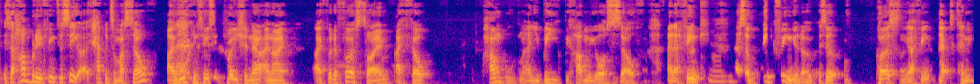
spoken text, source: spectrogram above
It's a humbling thing to see. It happened to myself. I walk into a situation now, and I, I for the first time, I felt humbled. Man, you be become yourself, and I think mm-hmm. that's a big thing. You know, as a personally, I think that kind of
